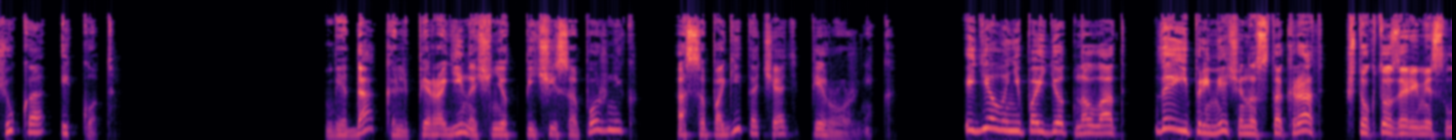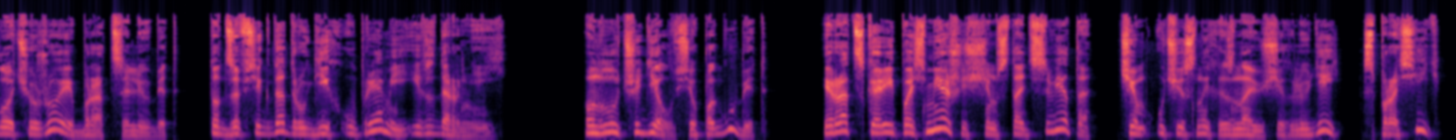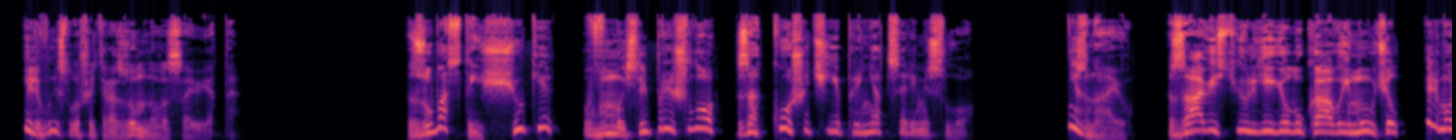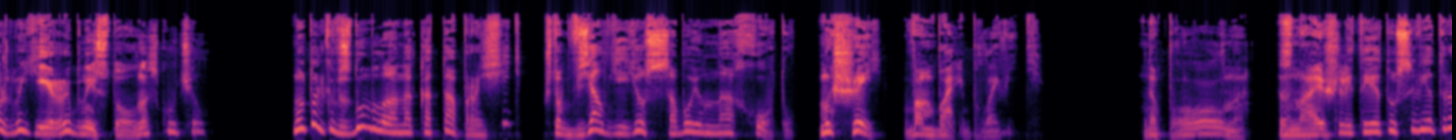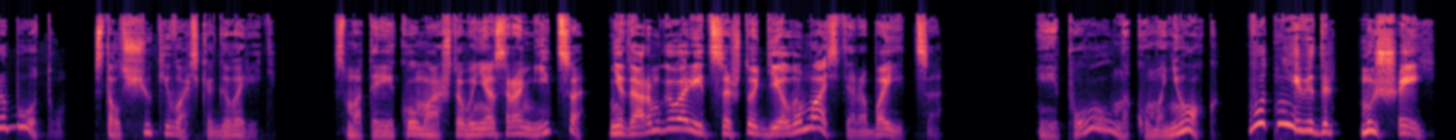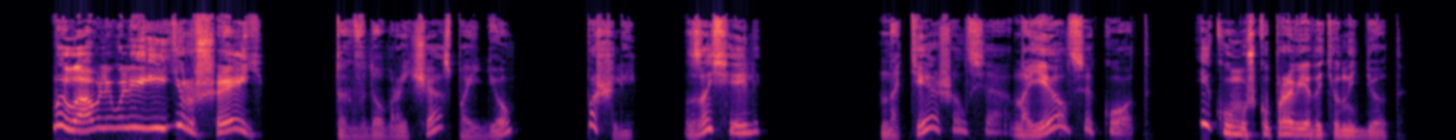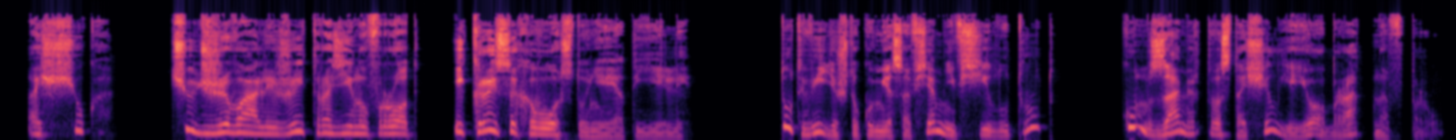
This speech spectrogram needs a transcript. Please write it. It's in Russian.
щука и кот. Беда, Бедакль пироги начнет печи сапожник, а сапоги точать пирожник. И дело не пойдет на лад, да и примечено стократ, что кто за ремесло чужое браться любит, тот завсегда других упрямей и вздорней. Он лучше дел все погубит, и рад скорей посмешищем стать света, чем у честных и знающих людей спросить, или выслушать разумного совета. Зубастые щуки в мысль пришло за кошечье приняться ремесло. Не знаю, завистью ли ее лукавый мучил, или, может быть, ей рыбный стол наскучил. Но только вздумала она кота просить, чтоб взял ее с собою на охоту, мышей в амбаре плавить. Да полно, знаешь ли ты эту свет работу? стал щуки Васька говорить. «Смотри, кума, чтобы не осрамиться, недаром говорится, что дело мастера боится». «И полно, куманек, вот невидаль, мышей! Мы лавливали и ершей!» «Так в добрый час пойдем?» «Пошли, засели». Натешился, наелся кот, и кумушку проведать он идет. А щука чуть жива лежит, разинув рот, и крысы хвост у ней отъели. Тут, видя, что куме совсем не в силу труд, кум замертво стащил ее обратно в пруд.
